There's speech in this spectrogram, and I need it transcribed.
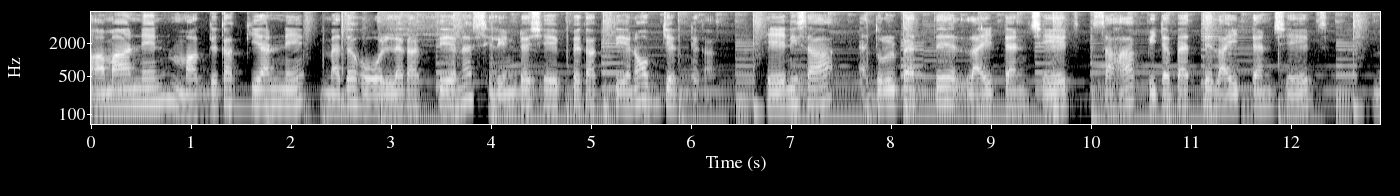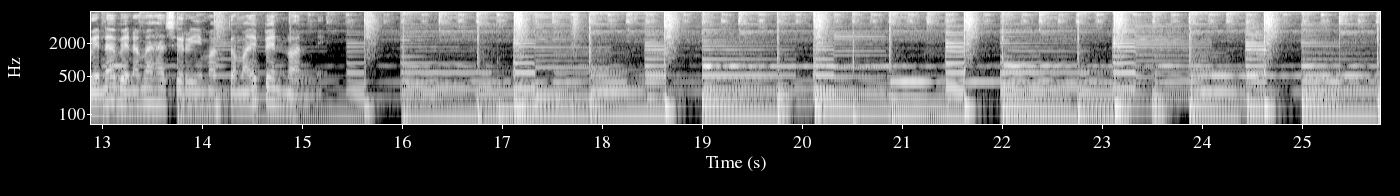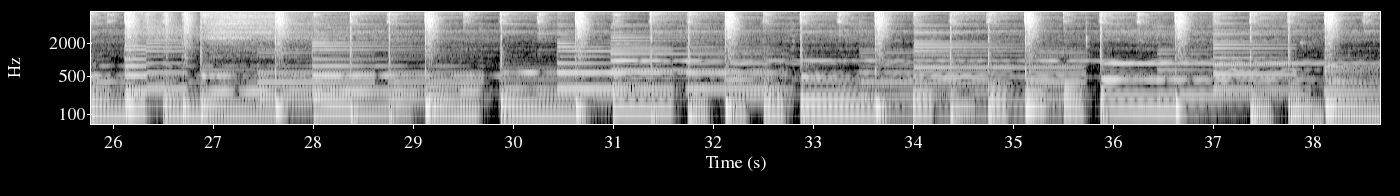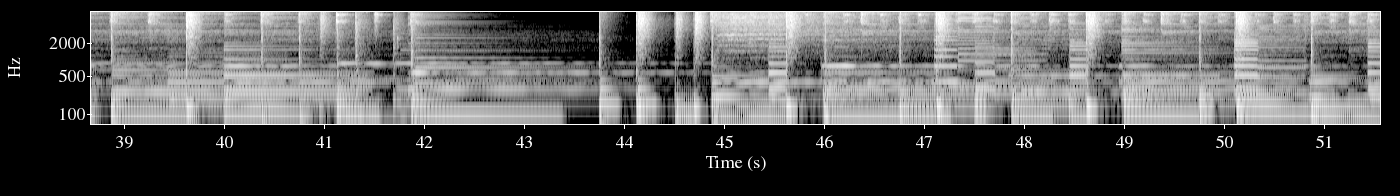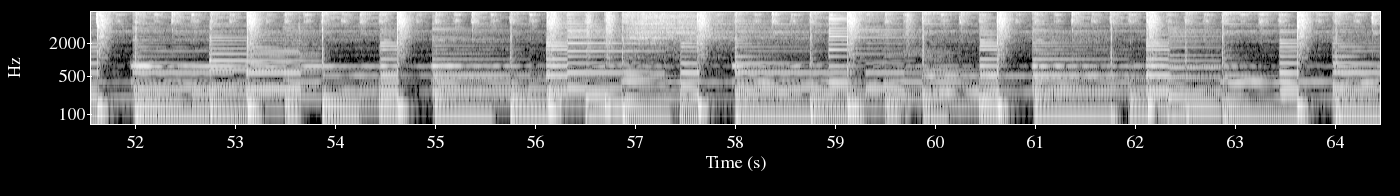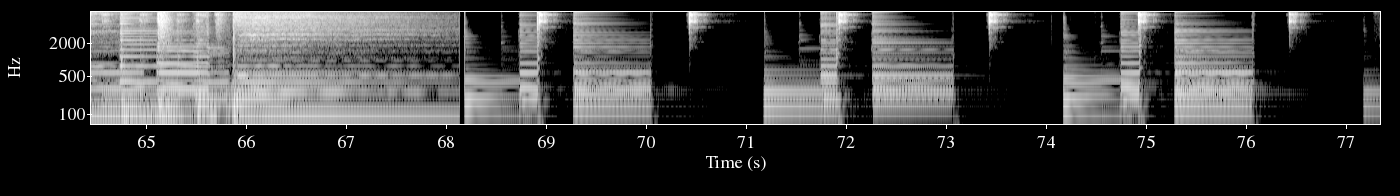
සාමාන්‍යයෙන් මග්ග එකක් කියන්නේ මැද හෝල්ල එකක් තියෙන සිලින්ඩ ශේප් එකක් තියෙන ඔබ්ජෙක්් එකක්. ඒ නිසා ඇතුල් පැත්තේ ලයිටන් ෂේඩ් සහ පිට පැත්තේ ලයිටන් ෂේඩ්ස් වෙන වෙනම හැසිරීමක් තමයි පෙන්වන්නේ.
